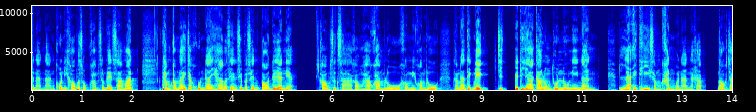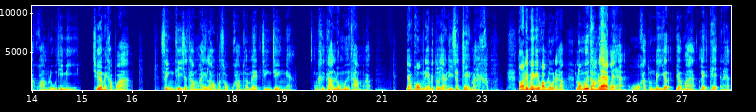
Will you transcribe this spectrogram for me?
ขนาดนั้น คนที่เขาประสบความสำเร็จสามารถทำกำไรจากหุ้นได้ห้าเปอร์เซ็นสิบเปอร์เซ็นต่อเดือนเนี่ยเขาศึกษาเขาหาความรู้เขามีความรู้ทางด้านเทคนิค จิตวิทยาการลงทุนนู่นนี่นั่น และไอ้ที่สำคัญกว่านั้นนะครับ นอกจากความรู้ที่มี เชื่อไหมครับว่า สิ่งที่จะทำให้เราประสบความสำเร็จจริง ๆ เนี่ยมันคือการลงมือทำครับ อย่างผมเนี่ยเป็นตัวอย่างที่ชัดเจนมากครับ ตอนที่ไม่มีความรู้นะครับ ลงมือทำแหลกเลยฮะโหขาดทุนไปเยอะเยอะมากเละเทะนะฮะ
